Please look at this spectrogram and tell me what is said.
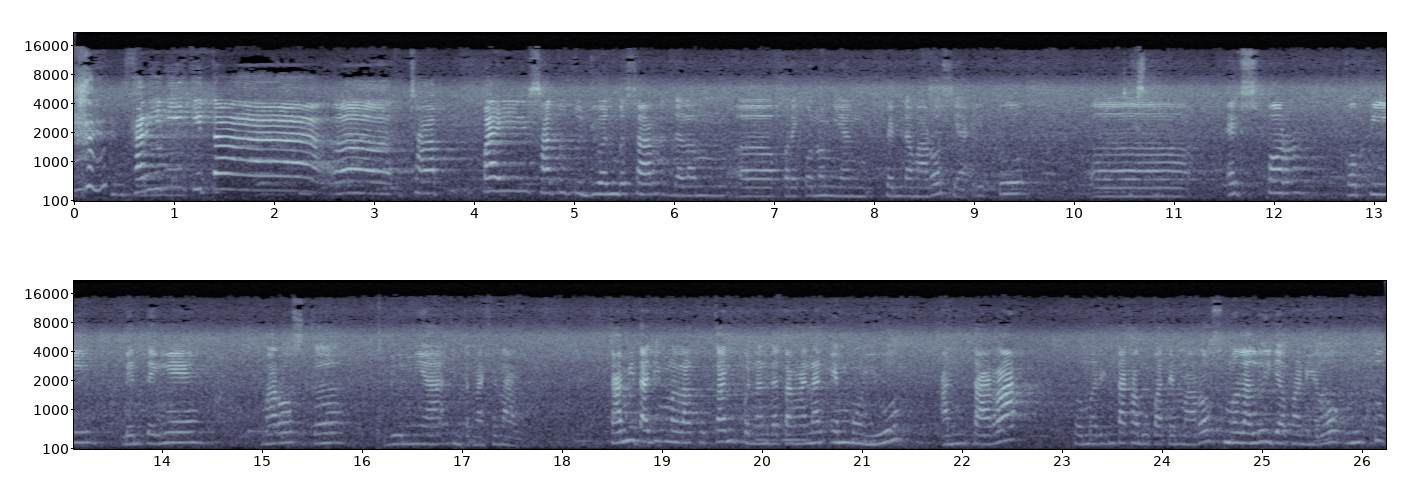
Hari ini kita eh, capai satu tujuan besar dalam eh, perekonomian Pemda Maros yaitu eh, ekspor kopi Bentenge Maros ke dunia internasional. Kami tadi melakukan penandatanganan MOU antara pemerintah Kabupaten Maros melalui Javanero untuk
